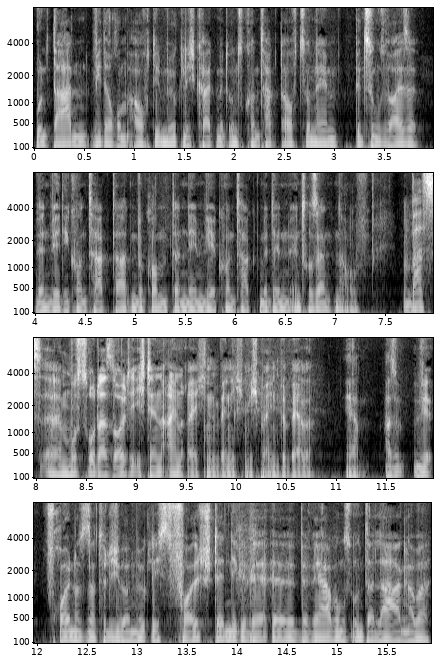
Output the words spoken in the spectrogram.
und dann wiederum auch die Möglichkeit, mit uns Kontakt aufzunehmen, beziehungsweise wenn wir die Kontaktdaten bekommen, dann nehmen wir Kontakt mit den Interessenten auf. Was äh, muss oder sollte ich denn einreichen, wenn ich mich bei Ihnen bewerbe? Ja, also wir freuen uns natürlich über möglichst vollständige äh, Bewerbungsunterlagen, aber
